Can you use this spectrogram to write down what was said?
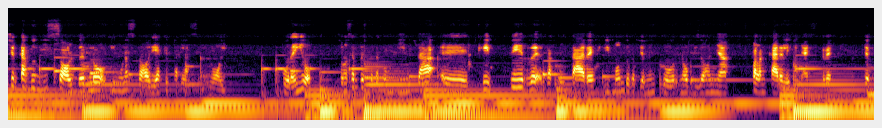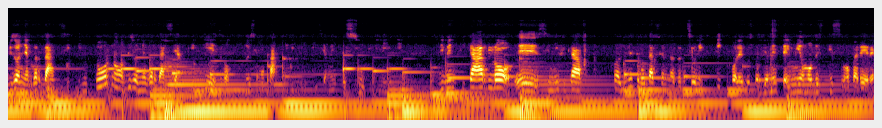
cercando di dissolverlo in una storia che parlasse di noi. Ora io sono sempre stata convinta eh, che per raccontare il mondo che abbiamo intorno bisogna spalancare le finestre, cioè bisogna guardarsi intorno, bisogna guardarsi anche indietro. Noi siamo fatti di miti, siamo intessuti di miti. Dimenticarlo eh, significa probabilmente votarsi a narrazioni piccole, questo ovviamente è il mio modestissimo parere.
